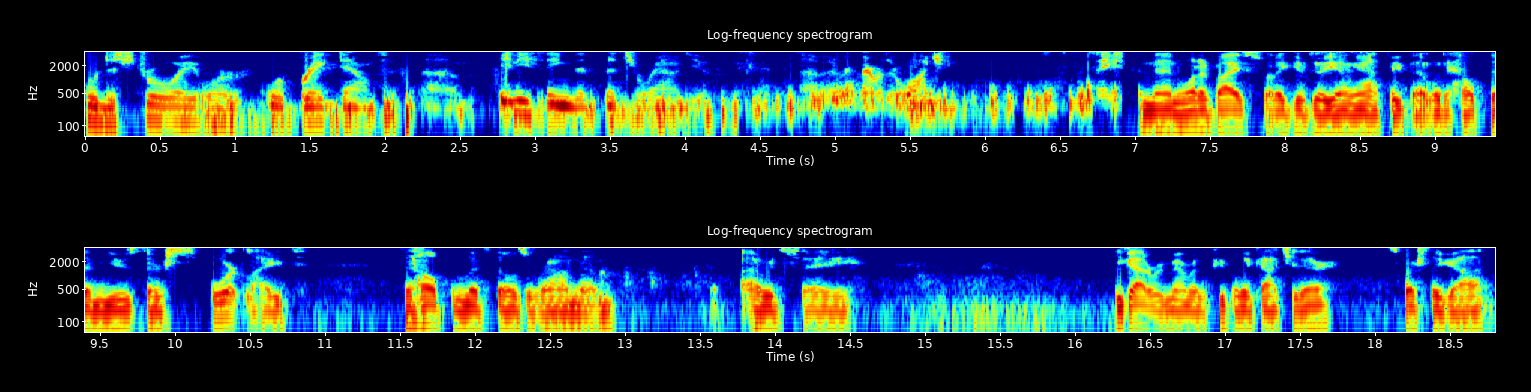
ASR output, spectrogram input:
or destroy or, or break down um, anything that, that's around you. Uh, and remember, they're watching. And then what advice would I give to a young athlete that would help them use their sport light to help and lift those around them? I would say you got to remember the people that got you there, especially God.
